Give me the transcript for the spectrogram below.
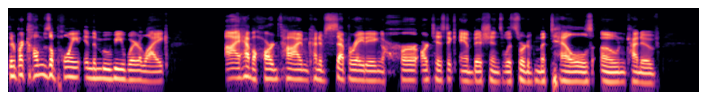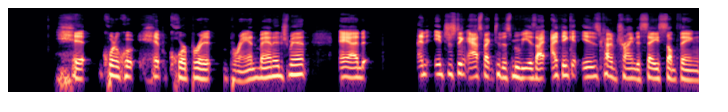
there becomes a point in the movie where like I have a hard time kind of separating her artistic ambitions with sort of Mattel's own kind of hip quote unquote hip corporate brand management and an interesting aspect to this movie is I I think it is kind of trying to say something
